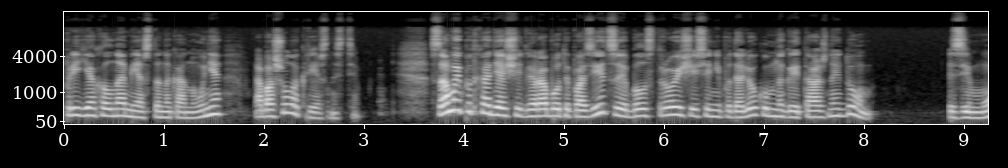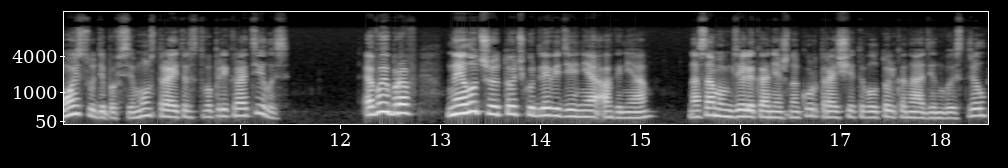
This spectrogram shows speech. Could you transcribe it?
приехал на место накануне, обошел окрестности. Самой подходящей для работы позиции был строящийся неподалеку многоэтажный дом. Зимой, судя по всему, строительство прекратилось. Выбрав наилучшую точку для ведения огня, на самом деле, конечно, Курт рассчитывал только на один выстрел,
